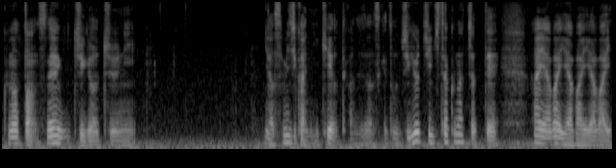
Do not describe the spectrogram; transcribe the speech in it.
くなったんですね授業中に。休み時間に行けよって感じなんですけど授業中行きたくなっちゃってあやばいやばいやばいっ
